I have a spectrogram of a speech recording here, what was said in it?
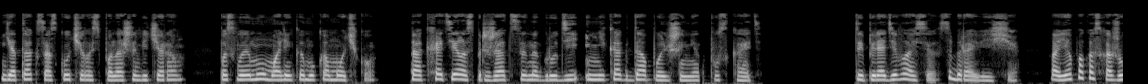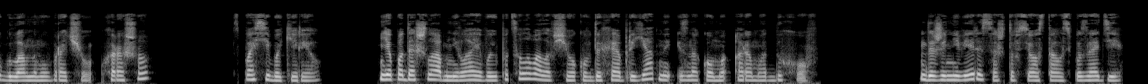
Я так соскучилась по нашим вечерам, по своему маленькому комочку, так хотелось прижать сына к груди и никогда больше не отпускать. Ты переодевайся, собирай вещи, а я пока схожу к главному врачу, хорошо? Спасибо, Кирилл. Я подошла, обняла его и поцеловала в щеку, вдыхая приятный и знакомый аромат духов. Даже не верится, что все осталось позади,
